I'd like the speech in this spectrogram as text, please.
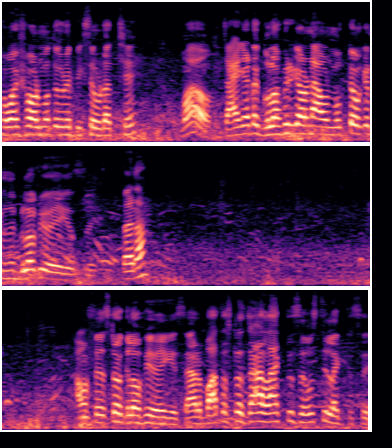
সবাই সবার মতো করে পিকচার উঠাচ্ছে ওয়াও জায়গাটা গোলাপির কারণে আমার মুখটাও কেন গোলাপি হয়ে গেছে। তাই না? আমার ফেসটাও গোলাপি হয়ে গেছে। আর বাতাসটা যা লাগতেছে, অস্থির লাগতেছে।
